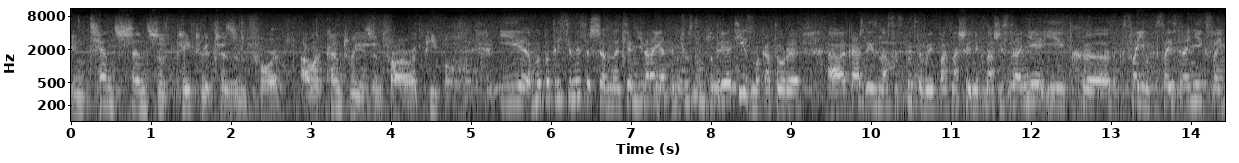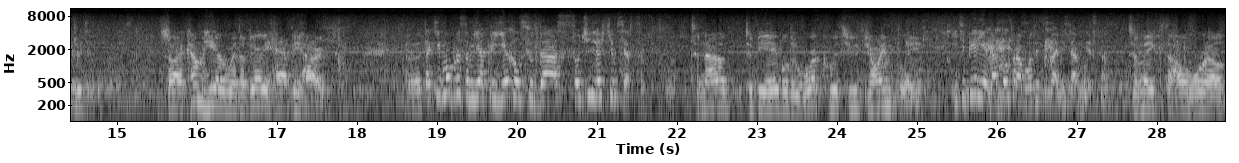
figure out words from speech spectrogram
intense sense of patriotism for our countries and for our people. И мы потрясены совершенно тем невероятным чувством патриотизма, которое э, каждый из нас испытывает по отношению к нашей стране и к, к, своим, к своей стране и к своим людям. So I come here with a very happy heart. Таким образом, я приехал сюда с очень легким сердцем. To now to be able to work with you jointly. И теперь я готов работать с вами совместно. To make the whole world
